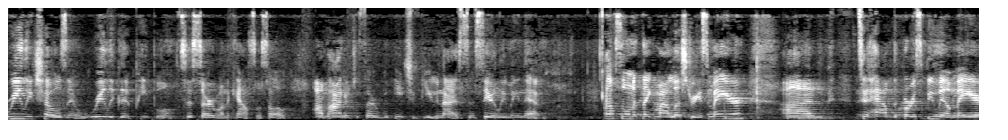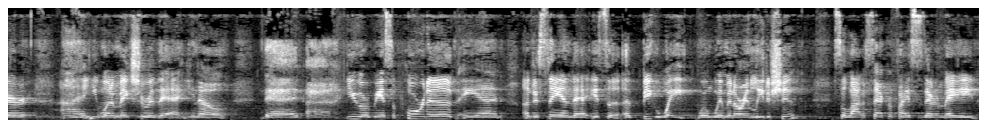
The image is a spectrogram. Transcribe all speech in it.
really chosen really good people to serve on the council. So I'm honored to serve with each of you, and I sincerely mean that. I also want to thank my illustrious mayor. Um, to have the first female mayor, uh, you want to make sure that, you know, that uh, you are being supportive and understand that it's a, a, big weight when women are in leadership. It's a lot of sacrifices that are made.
